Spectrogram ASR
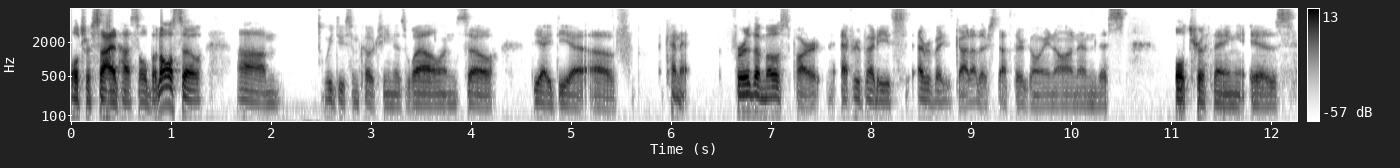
ultra side hustle but also um, we do some coaching as well. And so the idea of kind of for the most part everybody's everybody's got other stuff they're going on. And this ultra thing is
